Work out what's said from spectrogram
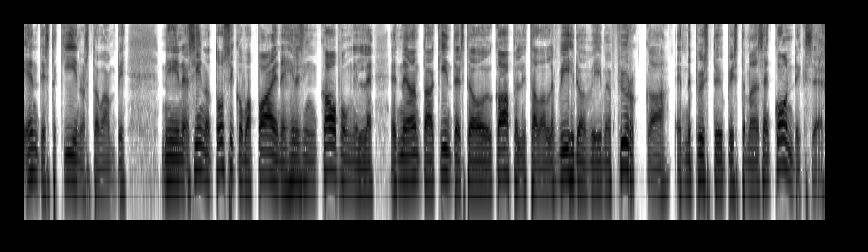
entistä kiinnostavampi, niin siinä on tosi kova paine Helsingin kaupungille, että ne antaa kiinteistö Oy kaapelitalolle vihdoin viime fyrkkaa, että ne pystyy pistämään sen kondikseen.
